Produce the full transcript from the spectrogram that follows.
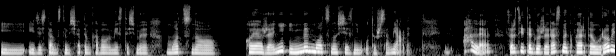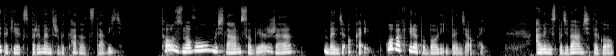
i, i gdzieś tam z tym światem kawowym jesteśmy mocno kojarzeni i my mocno się z nim utożsamiamy. Ale z racji tego, że raz na kwartał robię taki eksperyment, żeby kawę odstawić, to znowu myślałam sobie, że będzie ok. Głowa chwilę poboli i będzie ok. Ale nie spodziewałam się tego,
